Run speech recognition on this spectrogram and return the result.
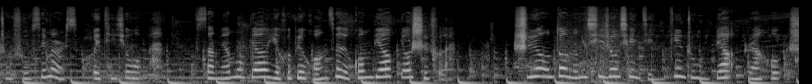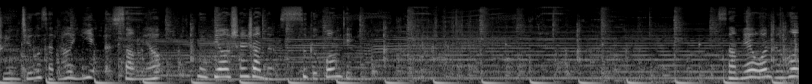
中枢 Simmers 会提醒我们，扫描目标也会被黄色的光标标示出来。使用动能吸收陷阱定住目标，然后使用结构扫描仪扫描目标身上的四个光点。扫描完成后，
